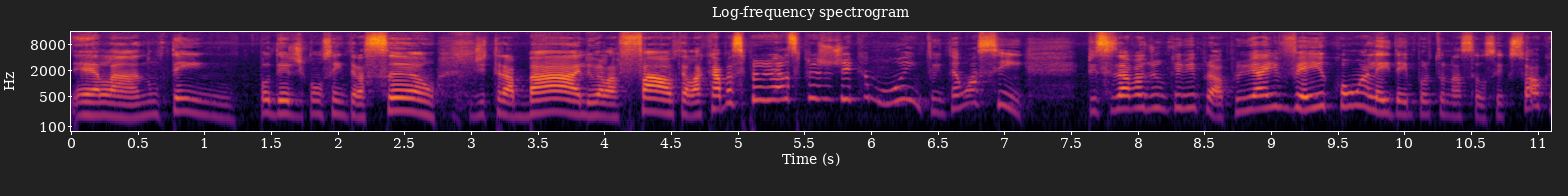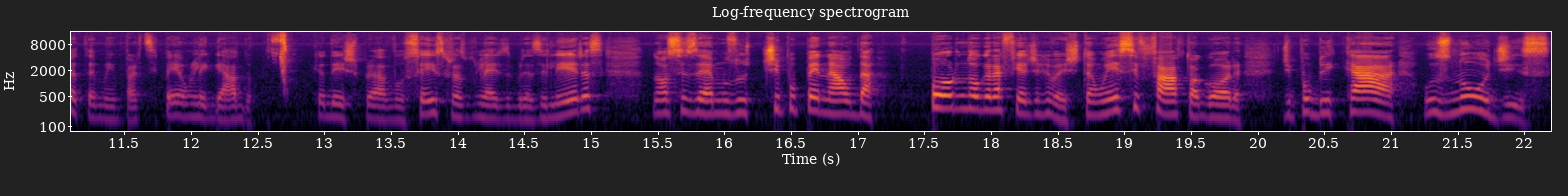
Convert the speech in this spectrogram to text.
ela não tem poder de concentração, de trabalho, ela falta, ela acaba se, ela se prejudica muito. Então, assim, precisava de um crime próprio. E aí veio com a lei da importunação sexual, que eu também participei, é um legado que eu deixo para vocês, para as mulheres brasileiras. Nós fizemos o tipo penal da pornografia de revanche. Então, esse fato agora de publicar os nudes,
